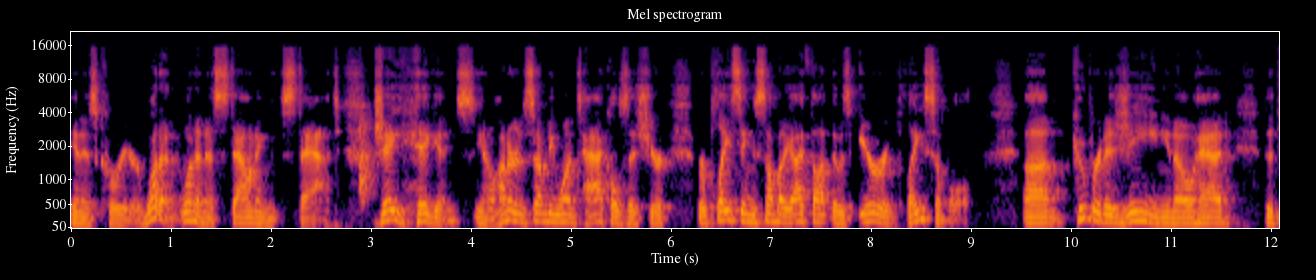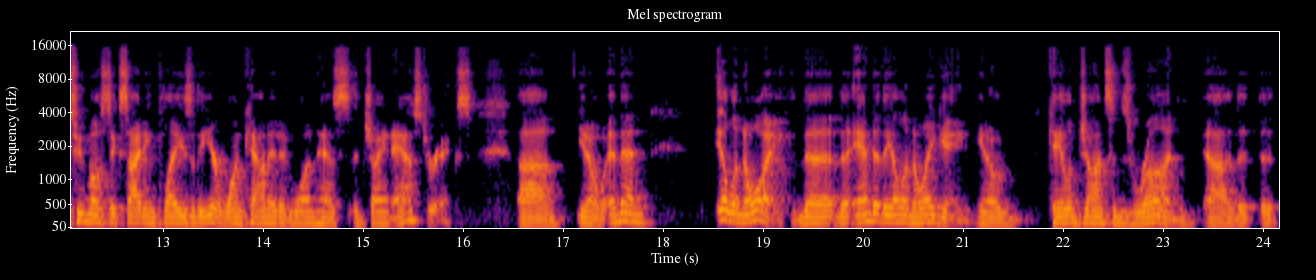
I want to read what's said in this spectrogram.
in his career. What a what an astounding stat. Jay Higgins, you know, 171 tackles this year, replacing somebody I thought that was irreplaceable. Um, Cooper DeJean, you know, had the two most exciting plays of the year. One counted and one has a giant asterisk. Um, you know, and then Illinois, the the end of the Illinois game, you know, Kaleb Johnson's run, uh, the the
